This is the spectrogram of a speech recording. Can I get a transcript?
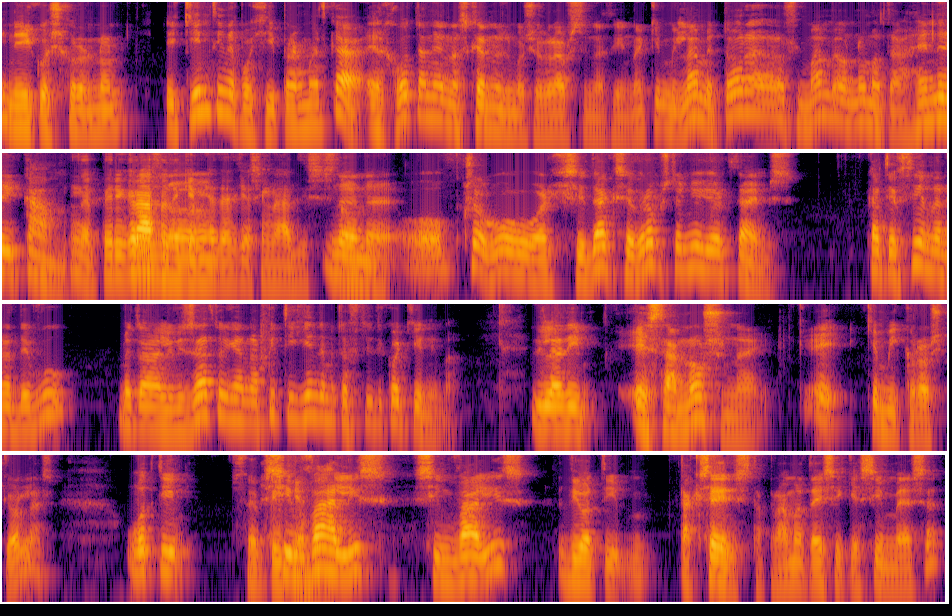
είναι 20 χρονών. Εκείνη την εποχή πραγματικά ερχόταν ένας ξένο δημοσιογράφος στην Αθήνα και μιλάμε τώρα, θυμάμαι ονόματα. Henry Καμ. Ναι, περιγράφεται και μια τέτοια συνάντηση. Ναι, ναι. Ο, ξέρω εγώ, ο αρχισυντάξης Ευρώπης στο New York Times. Κατευθείαν ραντεβού με τον Αλιβιζάτο για να πει τι γίνεται με το φοιτητικό κίνημα. Δηλαδή, αισθανόσουν και μικρός κιόλας ότι συμβάλλεις, συμβάλλεις, διότι τα ξέρεις τα πράγματα, είσαι και εσύ μέσα,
